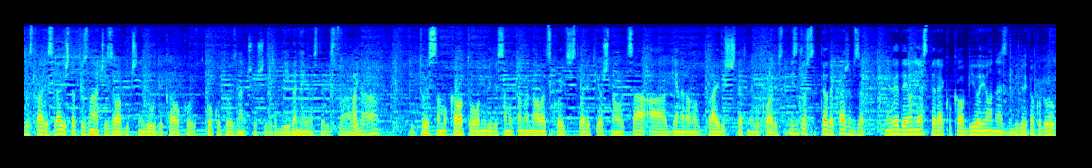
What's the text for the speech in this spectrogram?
se stvari se radi, šta to znači za obične ljude, kao ko- koliko to znači još izrabljivanje i ostalih stvari Pa da. I to je samo kao to, oni vide samo tome novac koji će stvoriti još novca, a generalno pravi više štete nego korist. Mislim, to što sam teo da kažem za njega da je on jeste rekao kao bio i on, ne znam, vidio je kako je bilo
